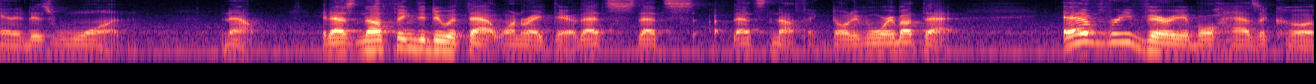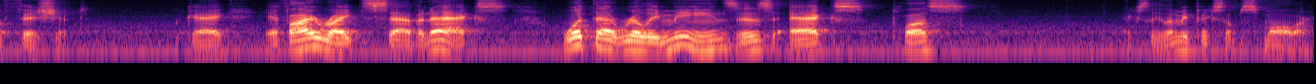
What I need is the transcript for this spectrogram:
And it is 1. Now, it has nothing to do with that one right there. That's, that's, that's nothing. Don't even worry about that. Every variable has a coefficient. Okay? If I write 7x, what that really means is x plus, actually, let me pick something smaller.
